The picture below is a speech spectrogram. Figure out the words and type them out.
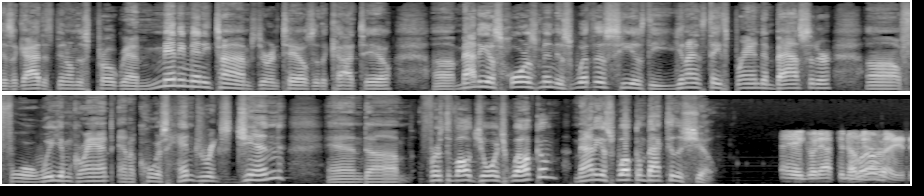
is a guy that's been on this program many, many times during Tales of the Cocktail. Uh, Matthias Horsman is with us. He is the United States brand ambassador uh, for William Grant and, of course, Hendrick's Gin. And um, first of all, George, welcome. Mattias, welcome back to the show. Hey, good afternoon. Hello, mate.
